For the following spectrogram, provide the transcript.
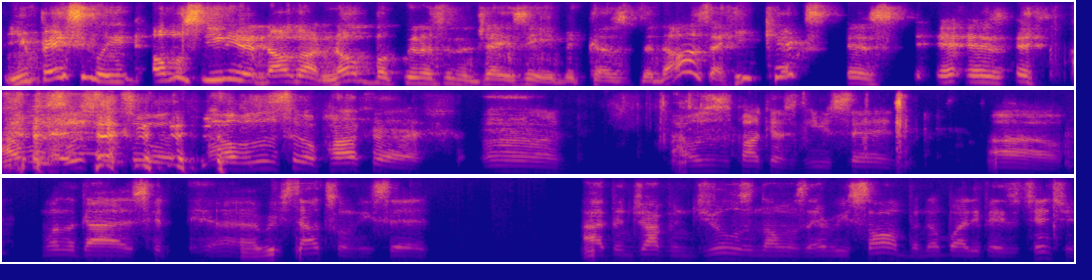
you basically almost you need a doggone notebook to listen to Jay Z because the dogs that he kicks is is. is I was listening to a, I was listening to a podcast. I was a podcast and he said, uh, one of the guys hit, uh, reached out to him. He said, "I've been dropping jewels in almost every song, but nobody pays attention."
